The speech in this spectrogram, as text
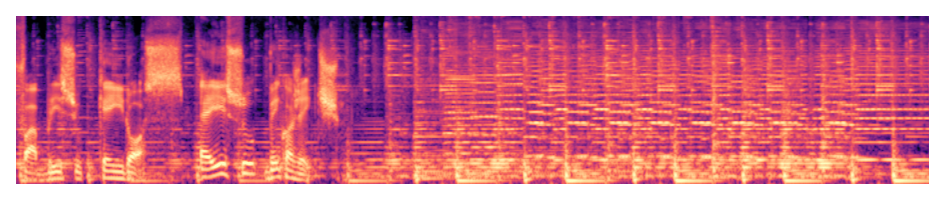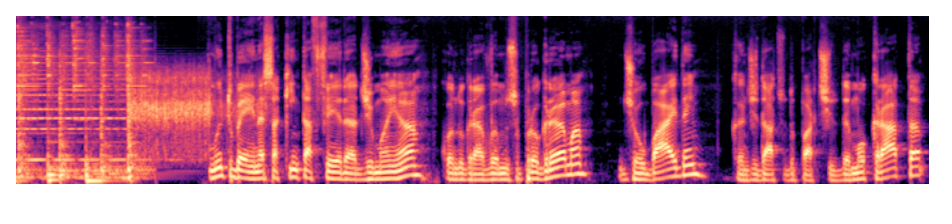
Fabrício Queiroz. É isso, vem com a gente. Muito bem, nessa quinta-feira de manhã, quando gravamos o programa, Joe Biden, candidato do Partido Democrata,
